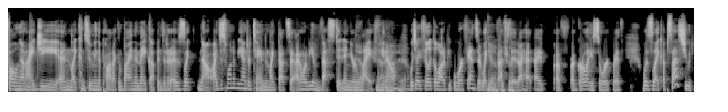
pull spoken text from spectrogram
following on IG and like consuming the product and buying the makeup and da-da-da. it was like, no, I just want to be entertained and like that's it. I don't want to be invested in your Yeah, life, yeah, you know. yeah. Which I feel like a lot of people who are fans, they're like for sure. invested. I had I a, a girl I used to work with was like obsessed. She would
